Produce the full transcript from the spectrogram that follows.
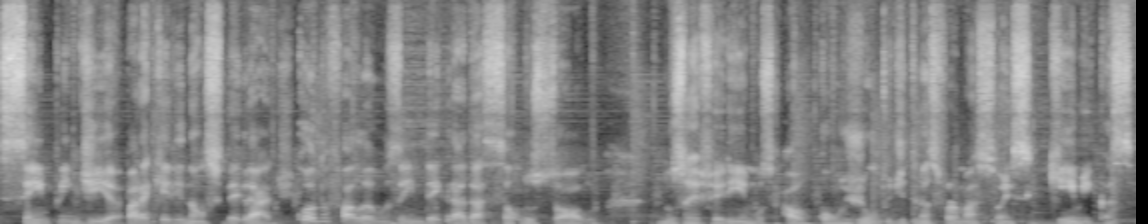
sempre em dia, para que ele não se degrade. Quando falamos em degradação do solo, nos referimos ao conjunto de transformações químicas,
